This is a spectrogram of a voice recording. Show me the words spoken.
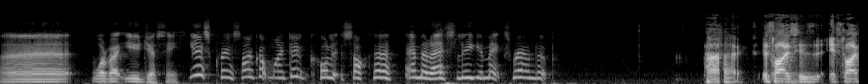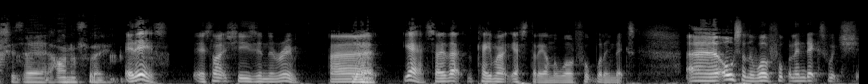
Uh, what about you, Jesse? Yes, Chris, I got my Don't Call It Soccer MLS League MX roundup. Perfect. It's like she's. It's like she's there. Honestly. It is. It's like she's in the room. Uh, Yeah. yeah, so that came out yesterday on the World Football Index. Uh, also on the World Football Index, which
